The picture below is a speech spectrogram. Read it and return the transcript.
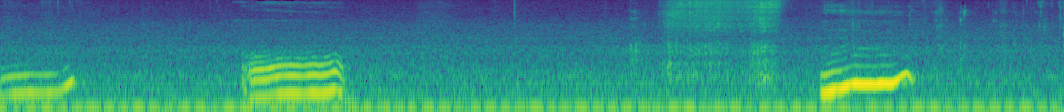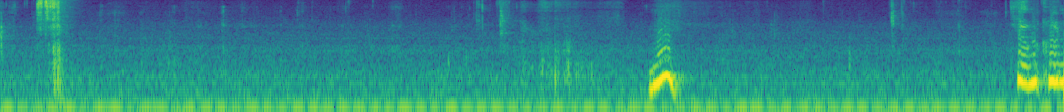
อืมโอ้อืม อืมเที่ยงคืน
